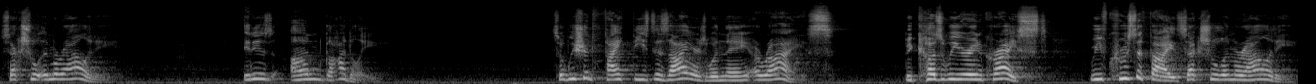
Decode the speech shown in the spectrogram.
sexual immorality. It is ungodly. So we should fight these desires when they arise. Because we are in Christ, we've crucified sexual immorality.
